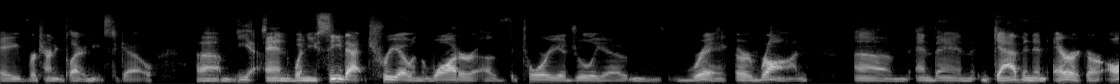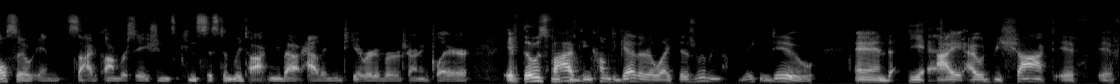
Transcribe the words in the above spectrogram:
a returning player needs to go um Yes. and when you see that trio in the water of victoria julia rick or ron um and then gavin and eric are also in side conversations consistently talking about how they need to get rid of a returning player if those 5 Mhm. can come together like there's really nothing they can do and yeah I, I would be shocked if if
